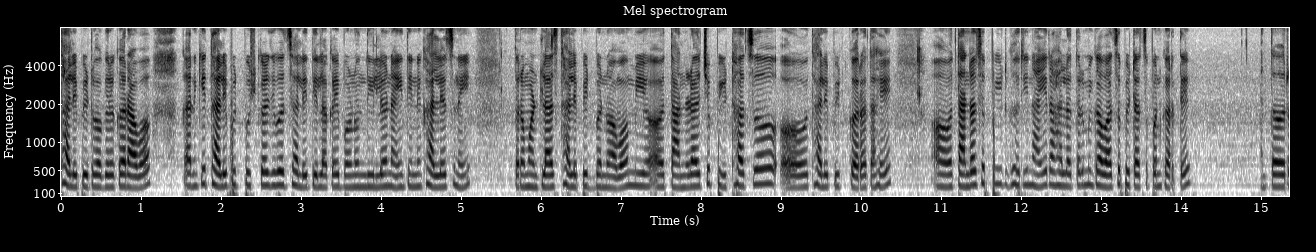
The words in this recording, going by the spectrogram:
थालीपीठ वगैरे करावं. कारण की थालीपीठ पुष्कळ दिवस झाले तिला काही बनवून दिलं नाही. तिने खाल्लेच नाही. तर म्हटलं आज थालीपीठ बनवावं. मी तांदळाच्या पिठाचं थालीपीठ करत आहे. तांदळाचं पीठ घरी नाही राहिलं तर मी गव्हाचं पिठाचं पण करते. तर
